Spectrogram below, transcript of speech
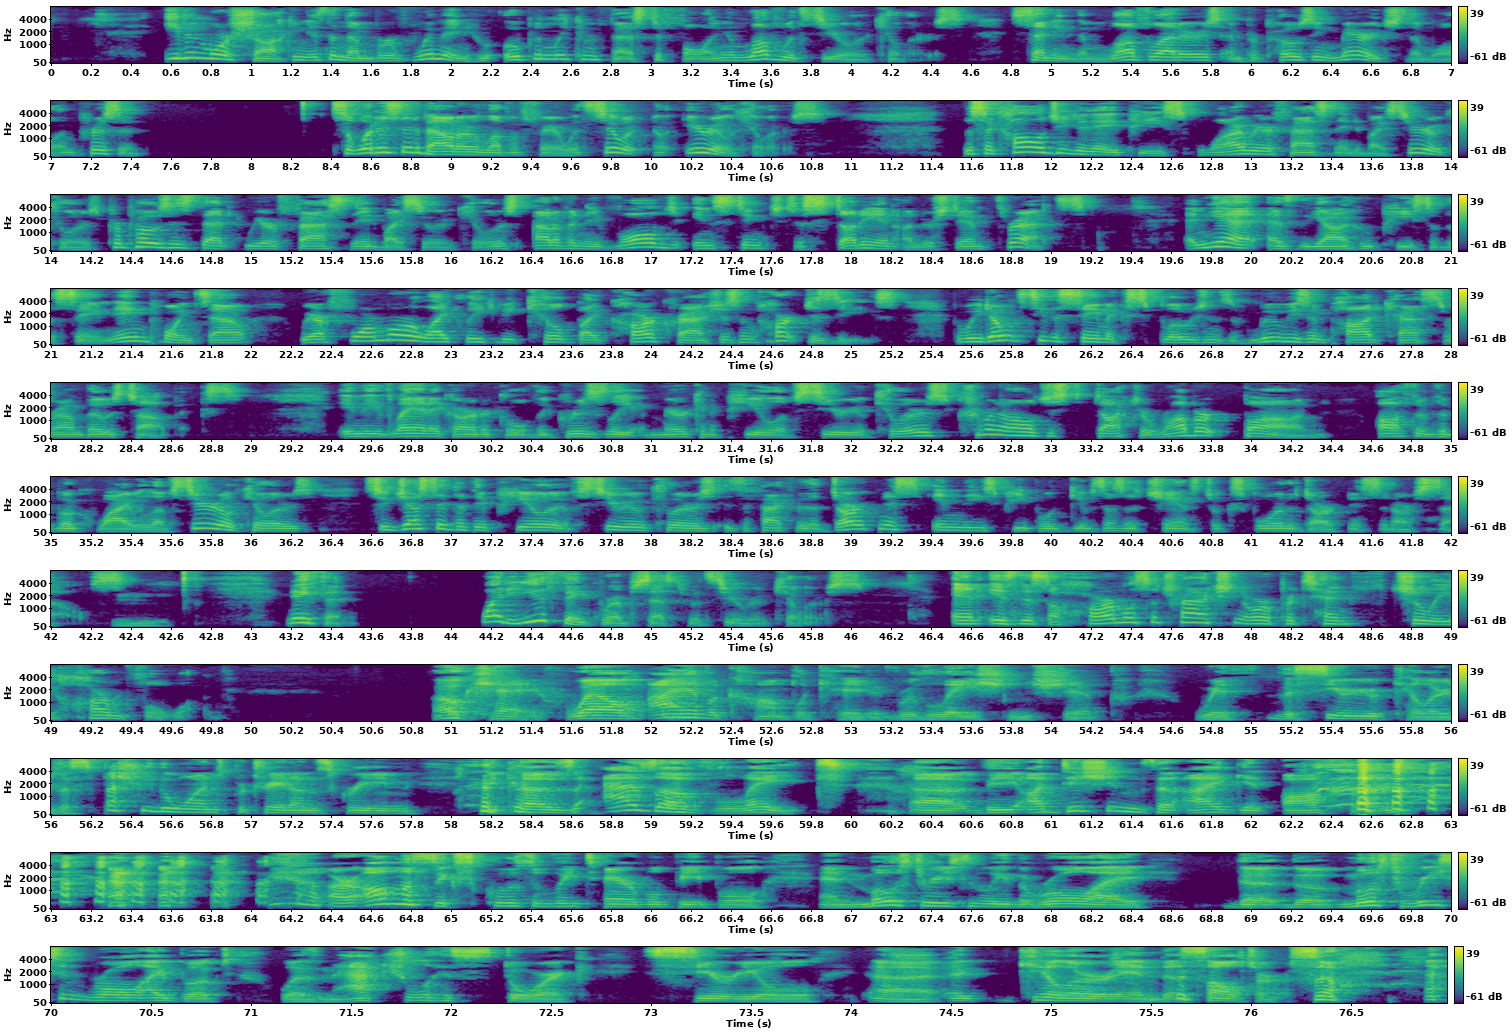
Even more shocking is the number of women who openly confess to falling in love with serial killers, sending them love letters and proposing marriage to them while in prison. So, what is it about our love affair with serial uh, serial killers? The Psychology Today piece, Why We Are Fascinated by Serial Killers, proposes that we are fascinated by serial killers out of an evolved instinct to study and understand threats. And yet, as the Yahoo piece of the same name points out, we are far more likely to be killed by car crashes and heart disease, but we don't see the same explosions of movies and podcasts around those topics. In the Atlantic article, The Grisly American Appeal of Serial Killers, criminologist Dr. Robert Bonn, author of the book Why We Love Serial Killers, suggested that the appeal of serial killers is the fact that the darkness in these people gives us a chance to explore the darkness in ourselves. Mm. Nathan, why do you think we're obsessed with serial killers? And is this a harmless attraction or a potentially harmful one? Okay, well, I have a complicated relationship with the serial killers, especially the ones portrayed on screen, because as of late, uh, the auditions that I get offered are almost exclusively terrible people. And most recently, the role I the the most recent role I booked was an actual historic serial uh, killer and assaulter. So,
